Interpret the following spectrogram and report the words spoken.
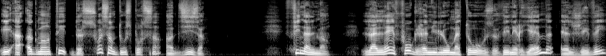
et a augmenté de 72% en dix ans. Finalement, la lymphogranulomatose vénérienne, LGV,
